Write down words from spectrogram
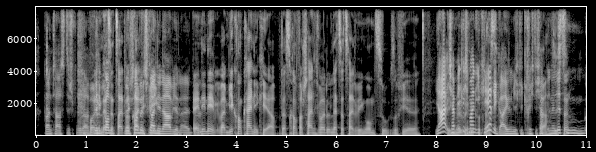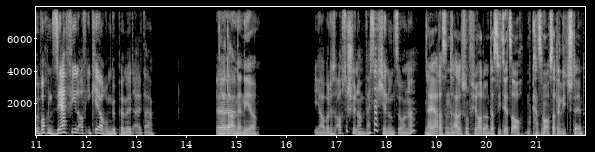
Fantastisch, Bruder. Weil du in Willkommen, letzter Zeit willkommen in wahrscheinlich wegen- Skandinavien, Alter. Ey, nee, nee, bei mir kommt kein Ikea. Das kommt wahrscheinlich, weil du in letzter Zeit wegen Umzug so viel. Ja, ich habe endlich mein. Ikea-Regal nämlich gekriegt. Ich habe Ja, in den letzten Wochen sehr viel auf Ikea rumgepümmelt, Alter. Ja, da Äh, in der Nähe. Ja, aber das ist auch so schön am Wässerchen und so, ne? Naja, das sind alles schon Fjorde. Und das sieht jetzt auch, kannst du mal auf Satellit stellen.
